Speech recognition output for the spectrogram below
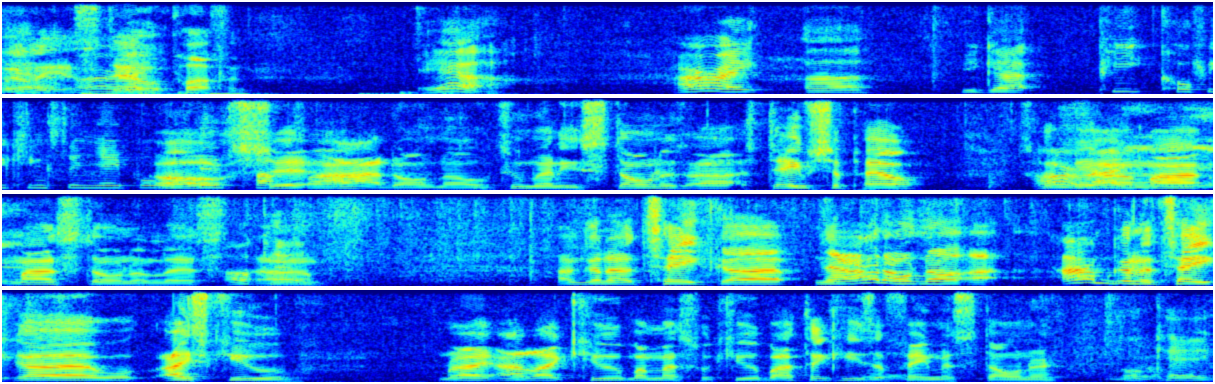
Willie is all still right. puffing. Yeah. All right. Uh, we got Pete, Kofi Kingston, Yaple. Oh his top shit! five. I don't know too many stoners. Uh, Dave Chappelle. It's gonna All be right. on my Yeah. my stoner list. Okay. Um, I'm gonna take. Uh, now I don't know. I, I'm gonna take uh, Ice Cube. Right? I like Cube. I mess with Cube. I think he's a famous stoner. Okay.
